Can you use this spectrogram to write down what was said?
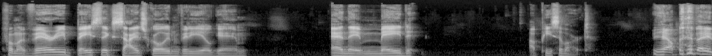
from a very basic side-scrolling video game, and they made a piece of art. Yeah, they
